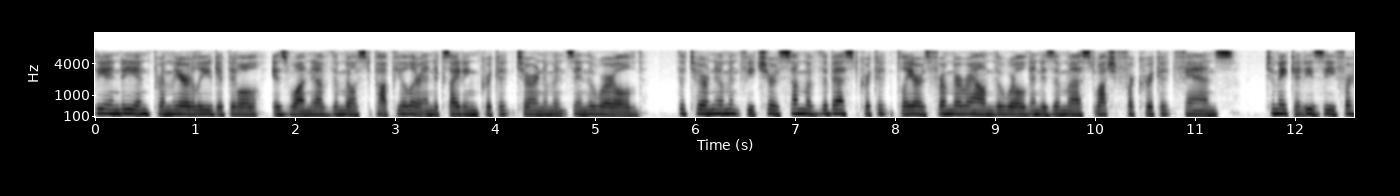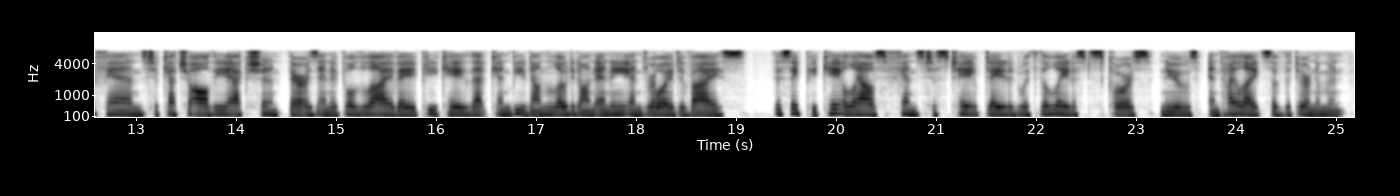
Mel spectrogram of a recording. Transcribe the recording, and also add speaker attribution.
Speaker 1: The Indian Premier League IPL is one of the most popular and exciting cricket tournaments in the world. The tournament features some of the best cricket players from around the world and is a must watch for cricket fans. To make it easy for fans to catch all the action, there is an IPL Live APK that can be downloaded on any Android device. This APK allows fans to stay updated with the latest scores, news, and highlights of the tournament.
